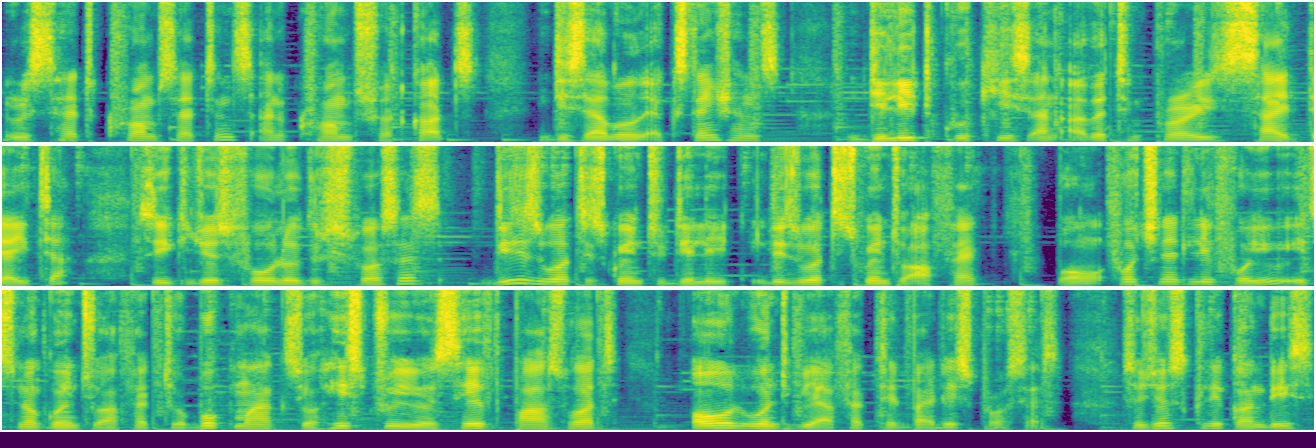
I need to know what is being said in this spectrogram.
reset Chrome settings and Chrome shortcuts, disable extensions, delete cookies and other temporary site data so you can just follow this process this is what is going to delete this is what is going to affect but fortunately for you it's not going to affect your bookmarks your history your saved passwords all won't be affected by this process so just click on this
